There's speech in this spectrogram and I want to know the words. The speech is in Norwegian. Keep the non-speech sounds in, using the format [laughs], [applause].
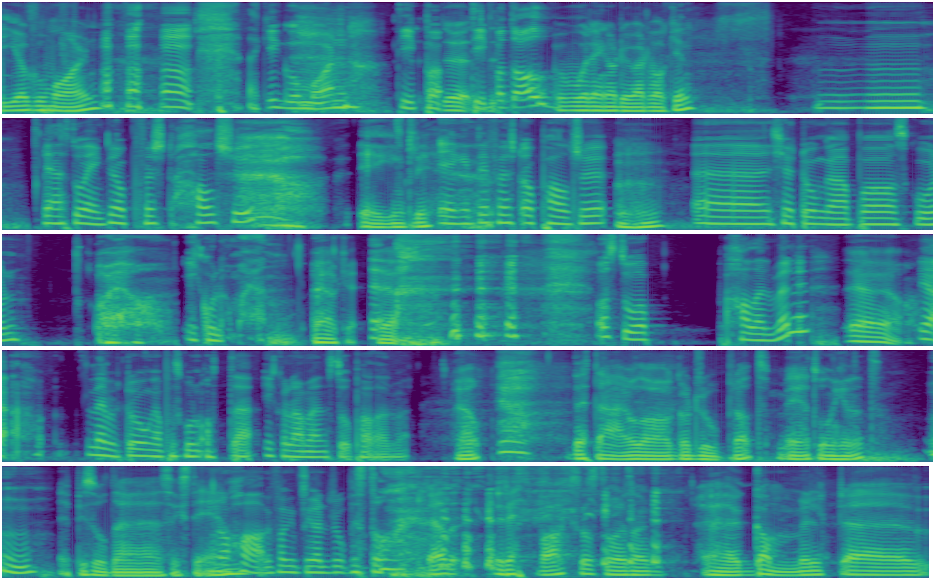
Hei og god morgen. [laughs] Det er ikke god morgen. Ti på, Du- ti på tolv. Hvor lenge har du vært våken? Jeg sto egentlig opp først halv sju. [gasps] Egentlig. Egentlig først opp halv sju. Mhm. Eh, kjørte unga på skolen. Oh, ja. Ikke la meg igjen. ja. Ok. Ja. [laughs] Og sto opp halv elleve, eller? Ja, ja. Ja. Leverte unga på skolen åtte. Ikke la meg igjen, sto opp halv elleve. ja. Dette er jo da garderobeprat med Tone Kenneth. Mm. Episode 61. Nå har vi faktisk garderobe stående. [laughs] Ja, rett bak så står det sånn uh, gammelt uh,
